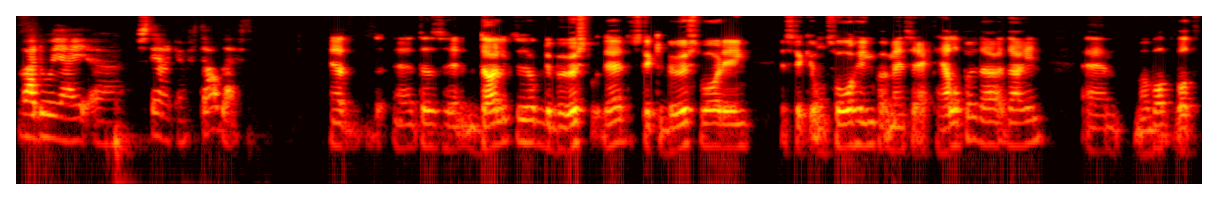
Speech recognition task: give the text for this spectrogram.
waardoor jij uh, sterk en vitaal blijft. Ja, dat is duidelijk dus ook de bewust, hè, het stukje bewustwording, een stukje ontzorging, waar mensen echt helpen daar, daarin. Um, maar wat, wat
